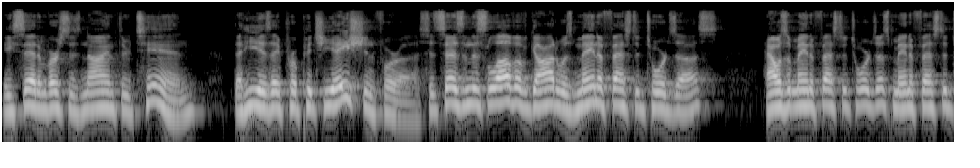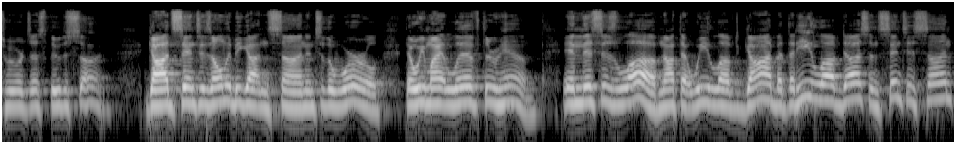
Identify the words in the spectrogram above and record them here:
He said in verses 9 through 10 that he is a propitiation for us. It says, And this love of God was manifested towards us how is it manifested towards us? Manifested towards us through the Son. God sent his only begotten Son into the world that we might live through him. And this is love, not that we loved God, but that he loved us and sent his Son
